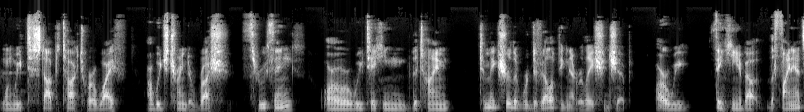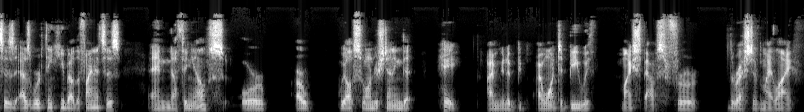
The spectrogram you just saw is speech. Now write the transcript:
when we t- stop to talk to our wife, are we just trying to rush through things, or are we taking the time to make sure that we're developing that relationship? Are we thinking about the finances as we're thinking about the finances and nothing else, or are we also understanding that hey, I'm gonna be, I want to be with my spouse for the rest of my life.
